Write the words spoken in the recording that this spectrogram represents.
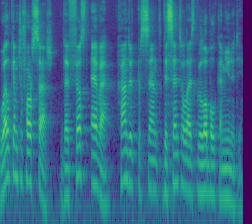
Welcome to Forsage, the first ever 100% decentralized global community.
